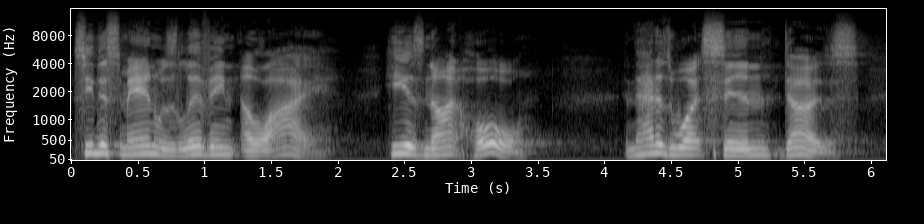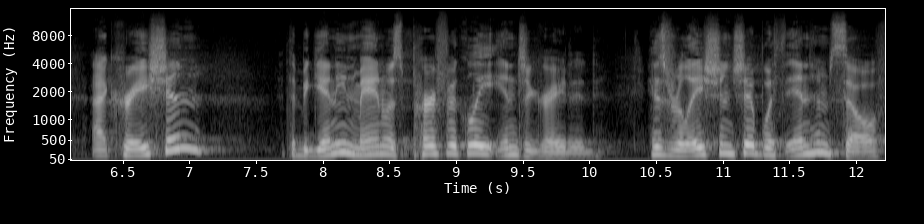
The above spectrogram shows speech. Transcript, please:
See, this man was living a lie. He is not whole. And that is what sin does. At creation, at the beginning, man was perfectly integrated. His relationship within himself,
